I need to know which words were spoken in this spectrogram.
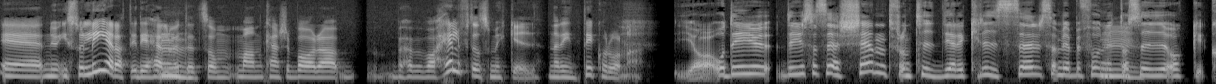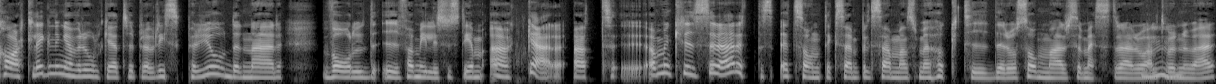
eh, nu isolerat i det helvetet Mm. som man kanske bara behöver vara hälften så mycket i när det inte är corona. Ja, och det är, ju, det är ju så att säga känt från tidigare kriser som vi har befunnit Mm. oss i och kartläggning över olika typer av riskperioder när våld i familjesystem ökar. Att eh, ja, men kriser är ett, ett sådant exempel tillsammans med högtider och sommarsemestrar och allt vad det nu är.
